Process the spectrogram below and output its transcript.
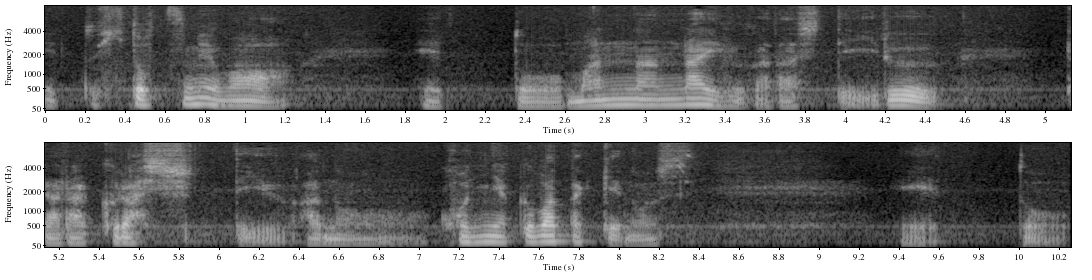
えっと、1つ目は、えっと、万南ライフが出しているララクラッシュっていうあのこんにゃく畑の、えっと、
